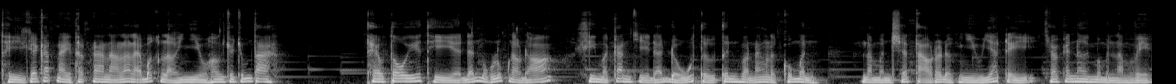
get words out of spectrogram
thì cái cách này thật ra là nó lại bất lợi nhiều hơn cho chúng ta. Theo tôi thì đến một lúc nào đó khi mà các anh chị đã đủ tự tin vào năng lực của mình, là mình sẽ tạo ra được nhiều giá trị cho cái nơi mà mình làm việc.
